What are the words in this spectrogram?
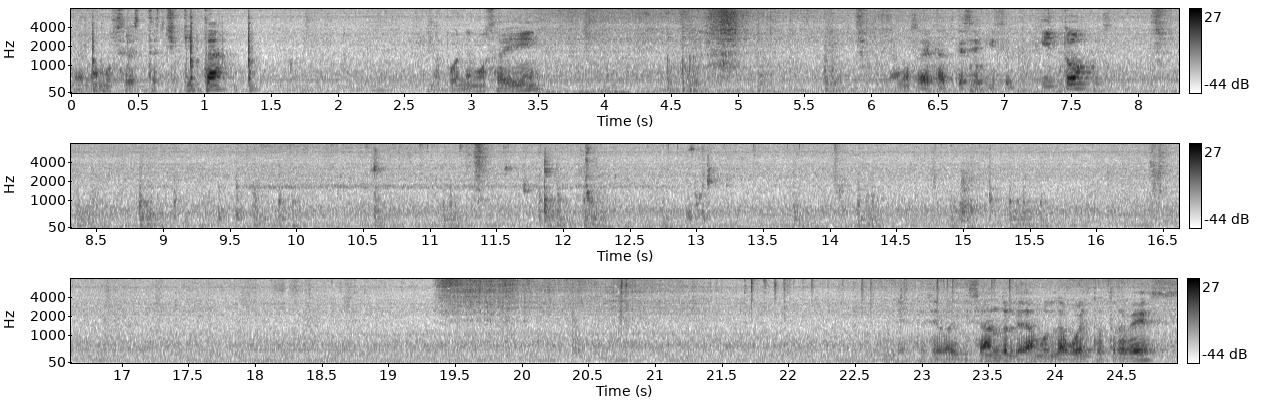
Agarramos esta chiquita la ponemos ahí. Vamos a dejar que se guise un poquito revisando, le damos la vuelta otra vez.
